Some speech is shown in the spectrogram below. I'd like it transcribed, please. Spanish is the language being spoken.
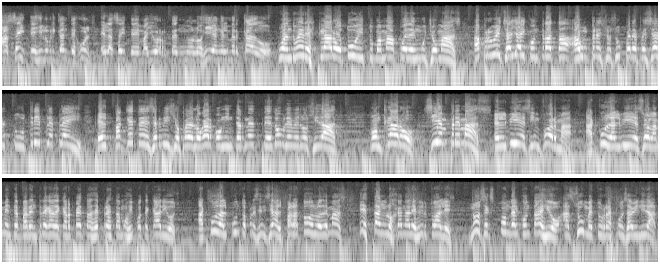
Aceites y lubricantes Gulf, el aceite de mayor tecnología en el mercado. Cuando eres claro, tú y tu mamá pueden mucho más. Aprovecha ya y contrata a un precio súper especial tu Triple Play, el paquete de servicios para el hogar con internet de doble velocidad. Con Claro, siempre más. El BIES informa. Acuda al BIES solamente para entrega de carpetas de préstamos hipotecarios. Acuda al punto presencial. Para todo lo demás están los canales virtuales. No se exponga al contagio. Asume tu responsabilidad.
